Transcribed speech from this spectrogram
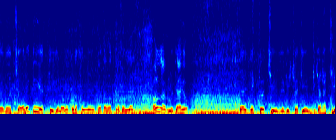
দেখো হচ্ছে অনেকেই এসছে এখানে অনেক কটার সঙ্গে কথাবার্তা করলাম। ভালো লাগল, যাই হোক। তাই দেখতে হচ্ছে লেডিসটা হচ্ছে এমটি চালাচ্ছে।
